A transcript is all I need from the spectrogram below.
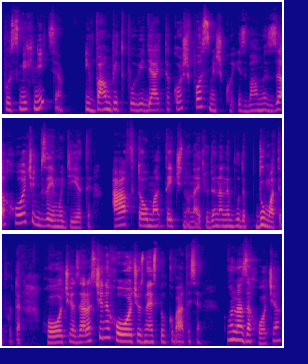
Посміхніться, і вам відповідять також посмішкою, і з вами захочуть взаємодіяти автоматично. Навіть людина не буде думати про те, хочу я зараз чи не хочу з нею спілкуватися. Вона захоче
